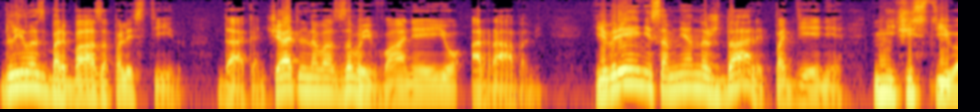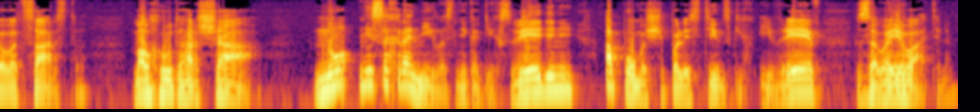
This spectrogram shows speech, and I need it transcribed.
длилась борьба за Палестину до окончательного завоевания ее арабами. Евреи, несомненно, ждали падения нечестивого царства Малхут Гарша, но не сохранилось никаких сведений о помощи палестинских евреев завоевателям.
